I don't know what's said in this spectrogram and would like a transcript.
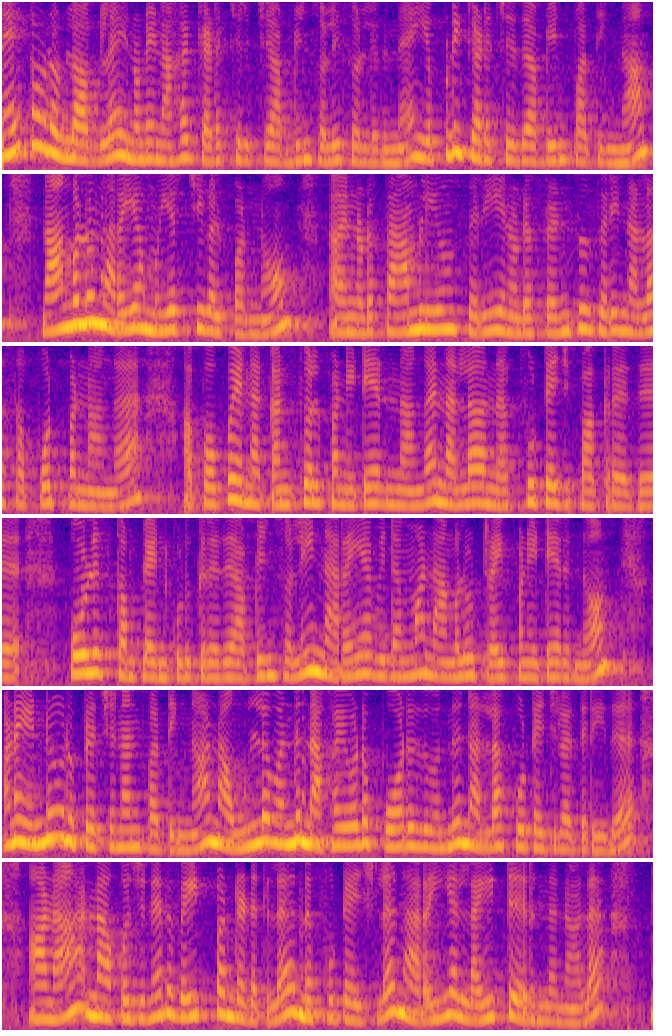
நேத்தோட விலாகில் என்னுடைய நகை கிடச்சிருச்சு அப்படின்னு சொல்லி சொல்லியிருந்தேன். எப்படி கிடச்சிது அப்படின்னு பார்த்தீங்கன்னா நாங்களும் நிறையா முயற்சிகள் பண்ணோம். என்னோடய என்னோட ஃபேமிலியும் சரி என்னோடய ஃப்ரெண்ட்ஸும் சரி நல்லா சப்போர்ட் பண்ணாங்க. அப்பப்போ என்னை கன்சோல் பண்ணிகிட்டே இருந்தாங்க. நல்லா அந்த ஃபுட்டேஜ் பார்க்குறது போலீஸ் கம்ப்ளைண்ட் கொடுக்குறது அப்படின்னு சொல்லி நிறையா விதமாக நாங்களும் ட்ரை பண்ணிகிட்டே இருந்தோம். ஆனால் என்ன ஒரு பிரச்சனைன்னு பார்த்தீங்கன்னா நான் உள்ளே வந்து நகையோடு போகிறது வந்து நல்லா ஃபுட்டேஜில் தெரியுது. ஆனால் நான் கொஞ்ச நேரம் வெயிட் பண்ணுற இடத்துல அந்த ஃபுட்டேஜில் நிறைய லைட்டு இருந்தனால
